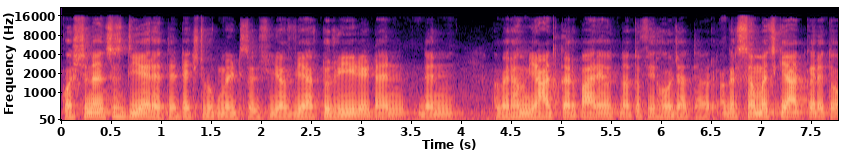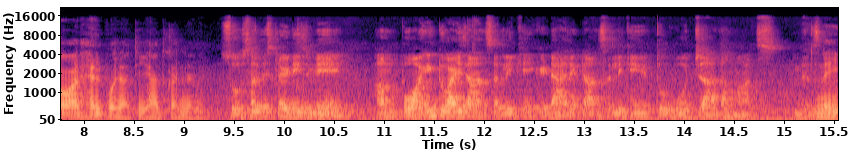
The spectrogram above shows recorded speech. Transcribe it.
question answers दिए रहते हैं टेक्स्ट बुक में itself you we have to read it and then अगर हम याद कर पा रहे हैं उतना तो फिर हो जाता है। और अगर समझ के याद करें तो और हेल्प हो जाती है याद करने में। सोशल स्टडीज़ में हम पॉइंट वाइज आंसर लिखें कि डायरेक्ट आंसर लिखेंगे तो वो ज़्यादा मार्क्स नहीं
